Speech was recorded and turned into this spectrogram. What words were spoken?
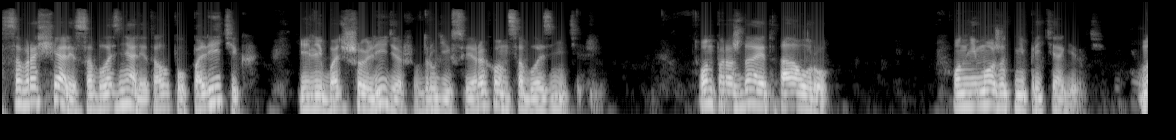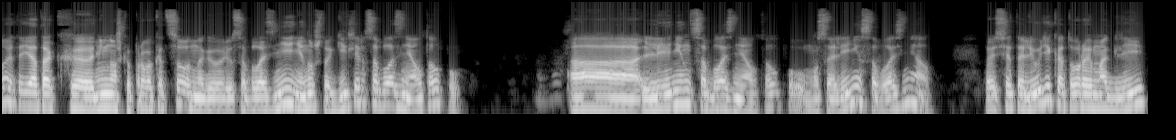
совращали, соблазняли толпу. Политик или большой лидер в других сферах, он соблазнитель. Он порождает ауру он не может не притягивать. Ну, это я так э, немножко провокационно говорю, соблазнение. Ну что, Гитлер соблазнял толпу. А Ленин соблазнял толпу. Муссолини соблазнял. То есть это люди, которые могли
